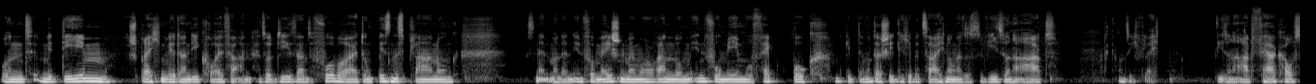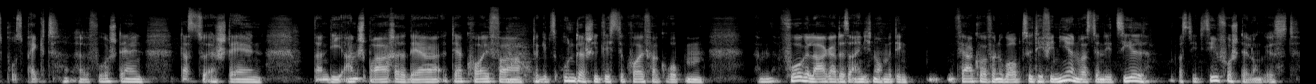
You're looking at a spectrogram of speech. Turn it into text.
Und mit dem sprechen wir dann die Käufer an. Also diese Vorbereitung, Businessplanung, das nennt man dann Information Memorandum, Infomemo, Factbook, gibt unterschiedliche Bezeichnungen. Also es ist wie so eine Art, kann man sich vielleicht wie so eine Art Verkaufsprospekt äh, vorstellen, das zu erstellen. Dann die Ansprache der, der Käufer, da gibt es unterschiedlichste Käufergruppen. Ähm, vorgelagert ist eigentlich noch mit den Verkäufern überhaupt zu definieren, was denn die Ziel, was die Zielvorstellung ist.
